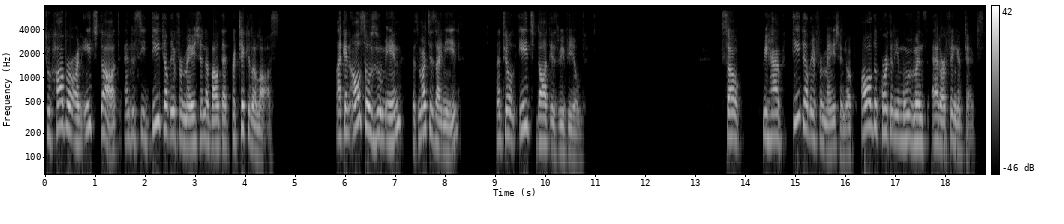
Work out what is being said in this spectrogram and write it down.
to hover on each dot and to see detailed information about that particular loss. I can also zoom in as much as I need until each dot is revealed. So we have detailed information of all the quarterly movements at our fingertips.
